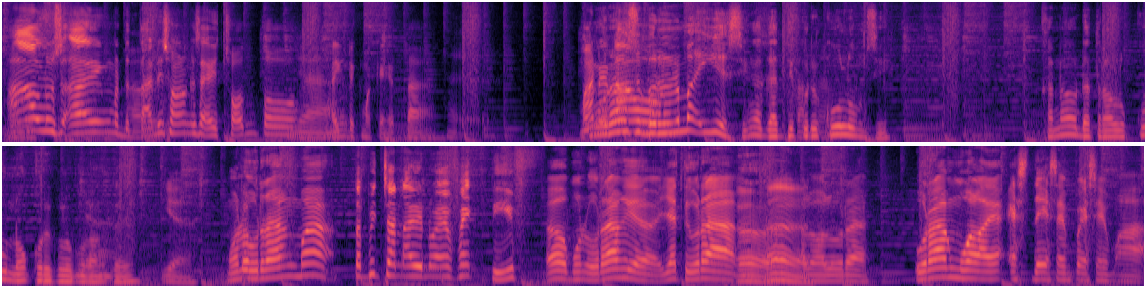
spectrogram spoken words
Halus aing mah tadi soalnya saya contoh, Ya. aing dek make eta. Mana orang naon? sebenarnya mah iya sih nggak ganti kurikulum sih. Karena udah terlalu kuno kurikulum Ya. orang teh. Iya. Mun orang mah, tapi can aya nu efektif. oh mun orang ya, ya ti urang. Eh, Eh, halo urang. Urang mulai SD SMP SMA.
